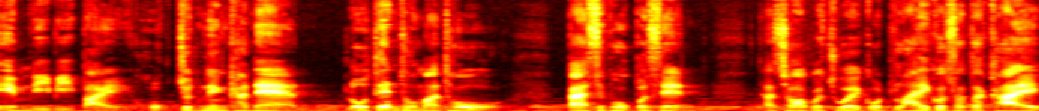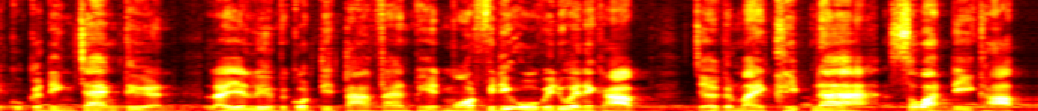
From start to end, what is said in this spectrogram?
IMDB ไป 6.1 คะแนน Rotten Tomato 86% ถ้าชอบก็ช่วยกดไลค์กดซับสไครต์กดกระดิ่งแจ้งเตือน และอย่าลืมไปกดติดตามแฟนเพจมอสวิดีโอไว้ด้วยนะครับ เจอกันใหม่คลิปหน้า สวัสดีครับ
